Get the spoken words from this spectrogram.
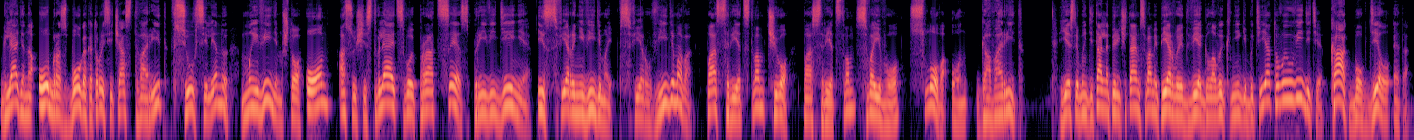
глядя на образ Бога, который сейчас творит всю Вселенную, мы видим, что Он осуществляет свой процесс приведения из сферы невидимой в сферу видимого посредством чего? Посредством своего слова. Он говорит. Если мы детально перечитаем с вами первые две главы книги «Бытия», то вы увидите, как Бог делал это –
